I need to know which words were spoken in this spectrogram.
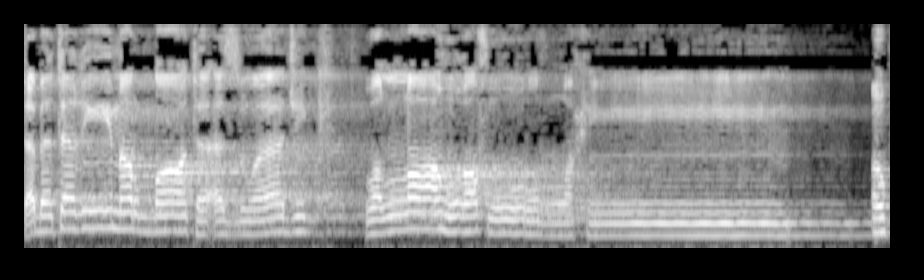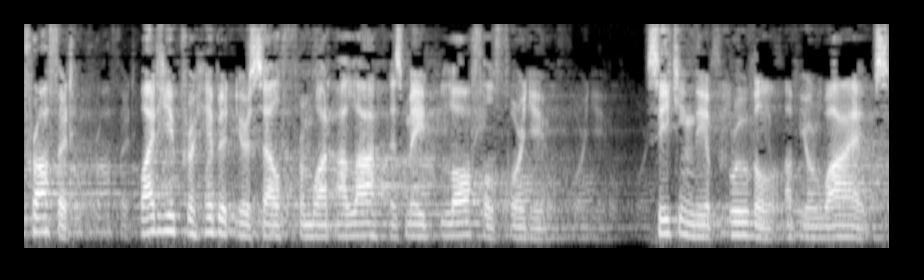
تبتغي مرضات أزواجك. والله غفور رحيم O Prophet, why do you prohibit yourself from what Allah has made lawful for you, seeking the approval of your wives?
